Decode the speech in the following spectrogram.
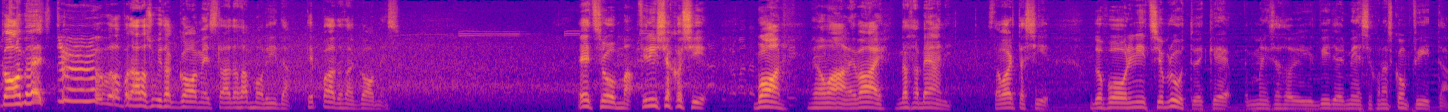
Gomez, lo dava subito a Gomez, l'ha data a Molita, che poi l'ha data a Gomez. E insomma, finisce così. Buono, meno male, vai, andata bene. Stavolta sì. Dopo un inizio brutto, perché abbiamo iniziato il video del mese con una sconfitta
